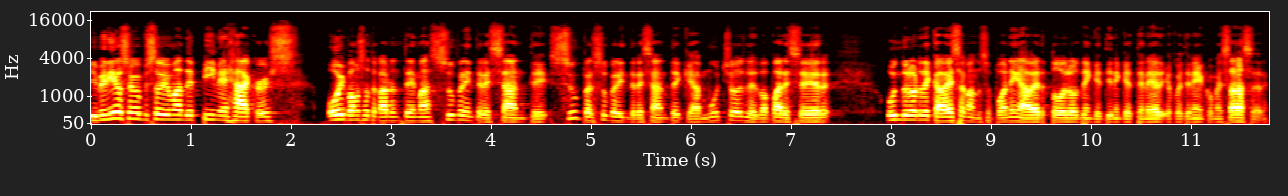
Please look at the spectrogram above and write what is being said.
Bienvenidos a un episodio más de Pyme Hackers. Hoy vamos a tocar un tema súper interesante, súper, súper interesante, que a muchos les va a parecer un dolor de cabeza cuando se ponen a ver todo el orden que tienen que tener y lo que tienen que comenzar a hacer.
